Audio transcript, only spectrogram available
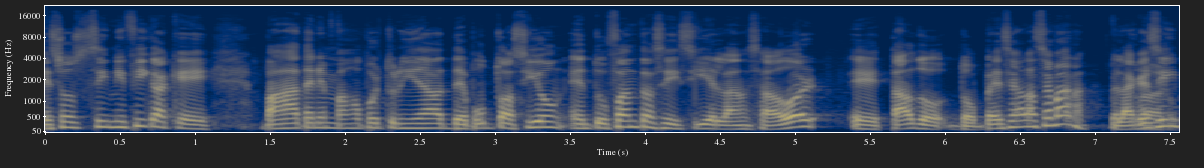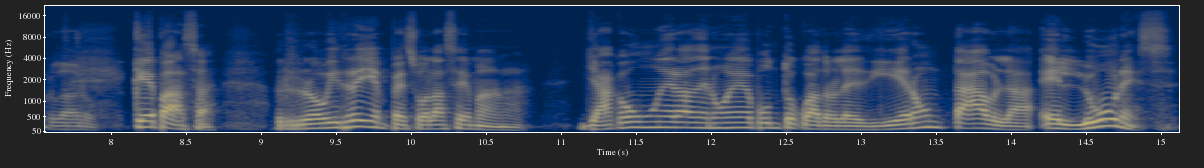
eso significa que vas a tener más oportunidad de puntuación en tu fantasy si el lanzador eh, está do- dos veces a la semana, ¿verdad que sí? claro. ¿Qué pasa? Robbie Rey empezó la semana. Ya con un era de 9.4, le dieron tabla el lunes.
